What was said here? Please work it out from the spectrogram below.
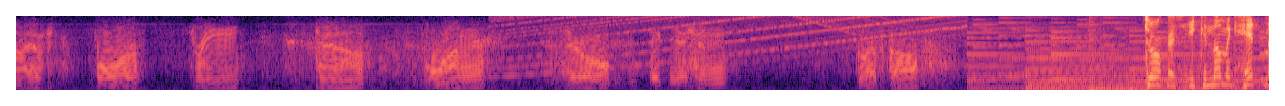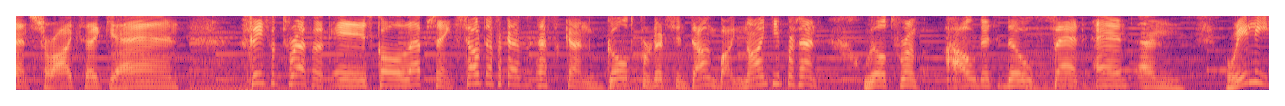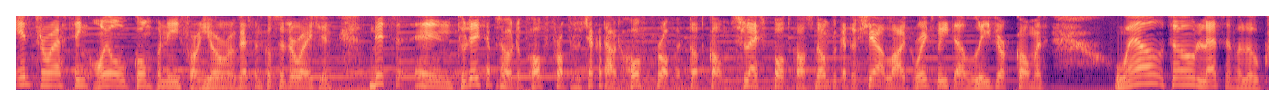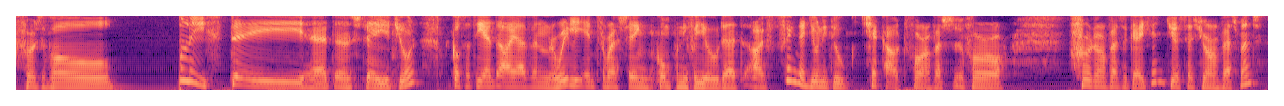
Five, four, three, two, one, zero. Ignition. Liftoff. Turkish economic hitman strikes again. Facebook traffic is collapsing. South Africa African gold production down by 19%. Will Trump audit the Fed and a really interesting oil company for your investment consideration. This in today's episode of Hof Profit. So check it out, hofprofit.com slash podcast. Don't forget to share, like, retweet and leave your comment. Well, so let's have a look. First of all, please stay ahead and stay tuned because at the end I have a really interesting company for you that I think that you need to check out for invest- for further investigation just as your investment.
